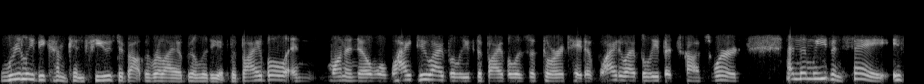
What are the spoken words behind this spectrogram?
really become confused about the reliability of the Bible and want to know, well, why do I believe the Bible is authoritative? Why do I believe it's God's word? And then we even say, if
